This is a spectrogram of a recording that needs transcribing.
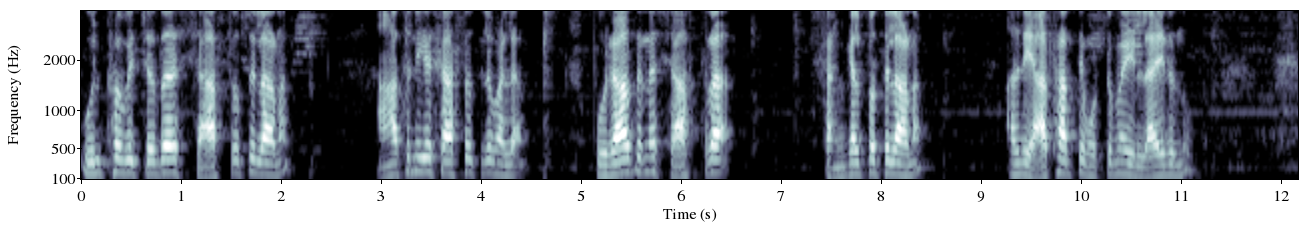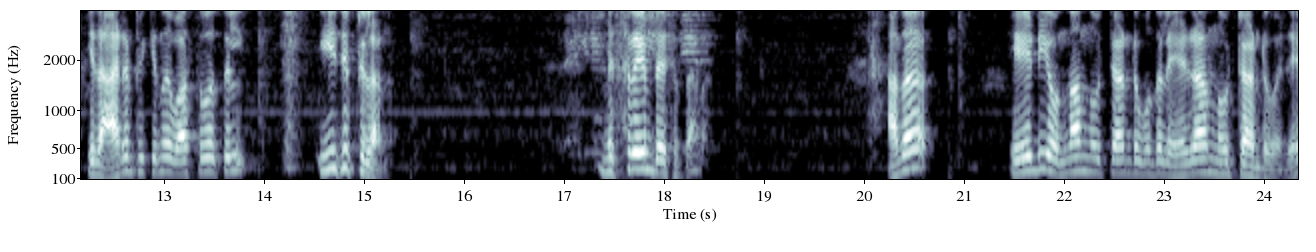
ഉത്ഭവിച്ചത് ശാസ്ത്രത്തിലാണ്. ആധുനിക ശാസ്ത്രത്തിലുമല്ല. പുരാതന ശാസ്ത്ര സങ്കല്പത്തിലാണ്. അതിന് യാഥാർത്ഥ്യം ഒട്ടുമേ ഇല്ലായിരുന്നു ഇതാരംഭിക്കുന്നത് വാസ്തവത്തിൽ ഈജിപ്തിലാണ്. മിശ്രയും ദേശത്താണ്. അത് എ ഡി ഒന്നാം നൂറ്റാണ്ട് മുതൽ ഏഴാം നൂറ്റാണ്ട് വരെ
